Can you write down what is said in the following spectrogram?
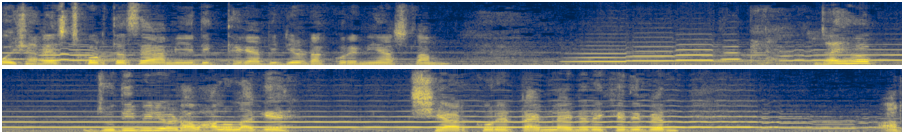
বৈশা রেস্ট করতেছে, আমি এদিক থেকে ভিডিওটা করে নিয়ে আসলাম। যাই হোক, যদি ভিডিওটা ভালো লাগে শেয়ার করে টাইম লাইনে রেখে দেবেন। আর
